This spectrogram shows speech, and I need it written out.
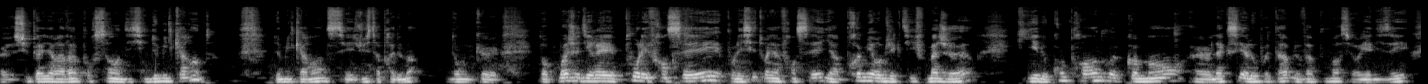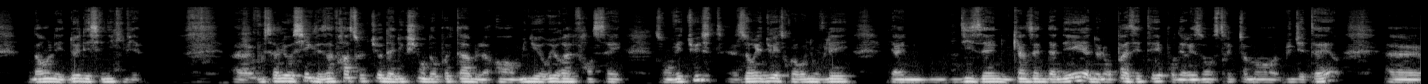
euh, supérieur à 20% d'ici 2040. 2040, c'est juste après-demain. Euh, donc moi je dirais pour les Français, pour les citoyens français, il y a un premier objectif majeur qui est de comprendre comment l'accès à l'eau potable va pouvoir se réaliser dans les deux décennies qui viennent. Euh, vous savez aussi que les infrastructures d'adduction d'eau potable en milieu rural français sont vétustes. Elles auraient dû être renouvelées il y a une dizaine, une quinzaine d'années. Elles ne l'ont pas été pour des raisons strictement budgétaires. Euh,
